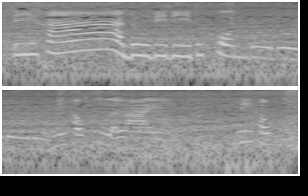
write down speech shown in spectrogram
วัสดีค่ะ ดูดีๆ ทุกคนดูดูดูดูนี่เขาคืออะไร นี่เขาคือ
